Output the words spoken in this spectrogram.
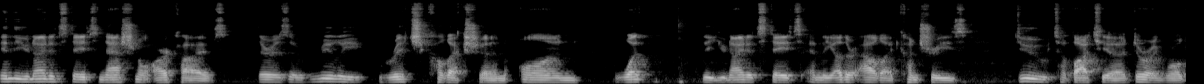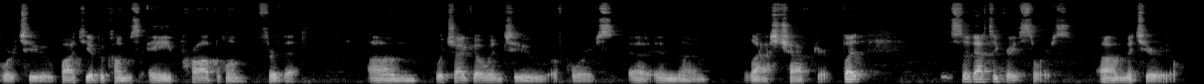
in the United States National Archives, there is a really rich collection on what the United States and the other allied countries do to Bata during World War II. Bata becomes a problem for them um, which I go into, of course, uh, in the last chapter. But so that's a great source uh, material.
